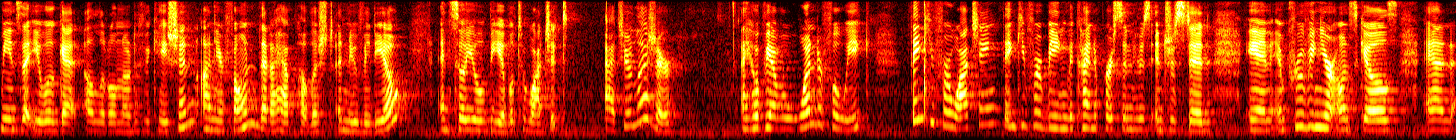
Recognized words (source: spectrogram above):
means that you will get a little notification on your phone that I have published a new video and so you'll be able to watch it at your leisure. I hope you have a wonderful week. Thank you for watching. Thank you for being the kind of person who's interested in improving your own skills and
